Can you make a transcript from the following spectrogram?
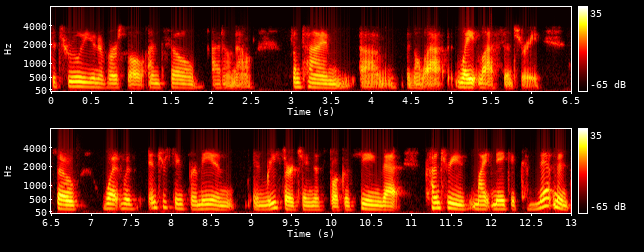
to truly universal until, I don't know, sometime um, in the last, late last century. So, what was interesting for me in, in researching this book was seeing that countries might make a commitment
